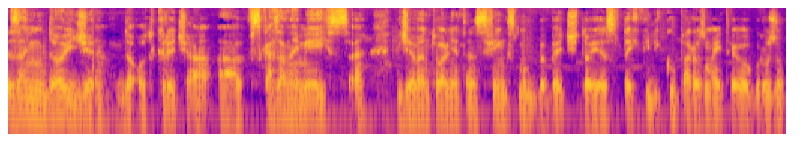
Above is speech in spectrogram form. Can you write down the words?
zanim dojdzie do odkrycia, a wskazane miejsce, gdzie ewentualnie ten Sfinks mógłby być, to jest w tej chwili kupa rozmaitego gruzu,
